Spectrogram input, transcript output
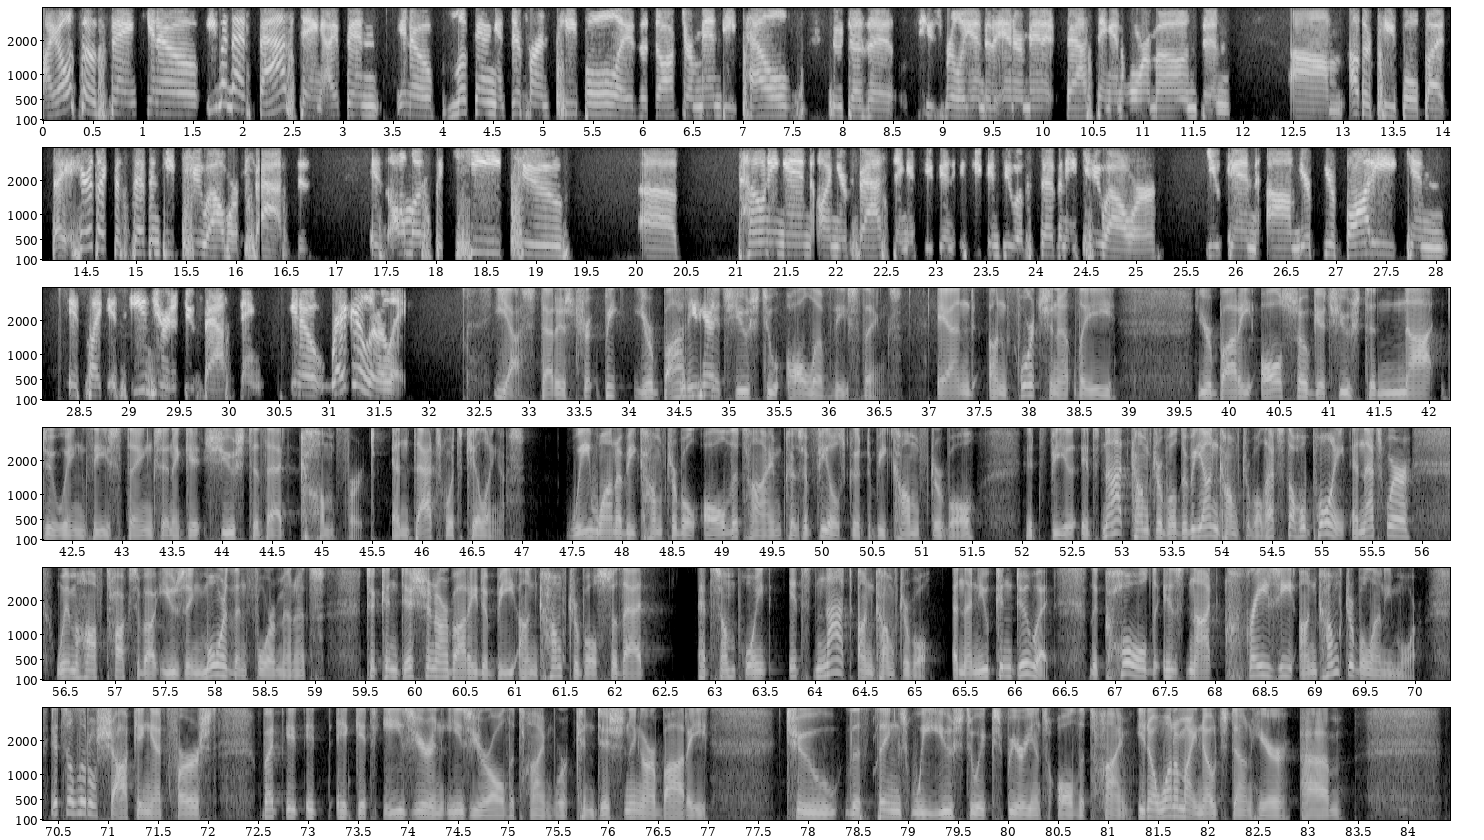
I also think, you know, even that fasting, I've been, you know, looking at different people. There's a Dr. Mindy Pelz who does it. She's really into the intermittent fasting and hormones and um, other people. But here's like the 72 hour fast is, is almost the key to uh, honing in on your fasting. If you can, if you can do a 72 hour, you can, um, your, your body can it's like it's easier to do fasting, you know, regularly. Yes, that is true. Be- your body gets used to all of these things. And unfortunately, your body also gets used to not doing these things and it gets used to that comfort. And that's what's killing us. We want to be comfortable all the time because it feels good to be comfortable. It feel it's not comfortable to be uncomfortable. That's the whole point. And that's where Wim Hof talks about using more than 4 minutes to condition our body to be uncomfortable so that at some point it's not uncomfortable and then you can do it. The cold is not crazy uncomfortable anymore. It's a little shocking at first, but it, it, it gets easier and easier all the time. We're conditioning our body to the things we used to experience all the time. You know, one of my notes down here um,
